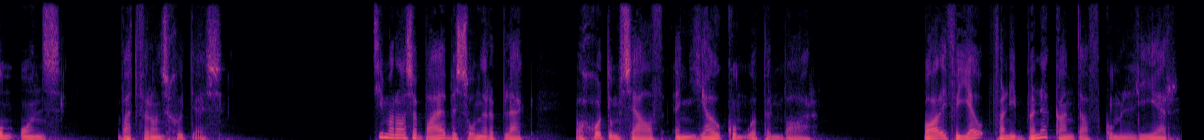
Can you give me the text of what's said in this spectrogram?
om ons wat vir ons goed is. Sien maar daar's 'n baie besondere plek waar God homself in jou kom openbaar. Waar hy vir jou van die binnekant af kom leer.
